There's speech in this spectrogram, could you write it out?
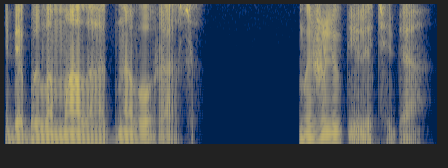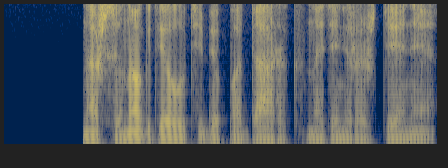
Тебе было мало одного раза. Мы же любили тебя. Наш сынок делал тебе подарок на день рождения».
